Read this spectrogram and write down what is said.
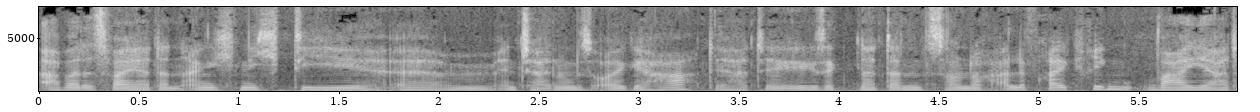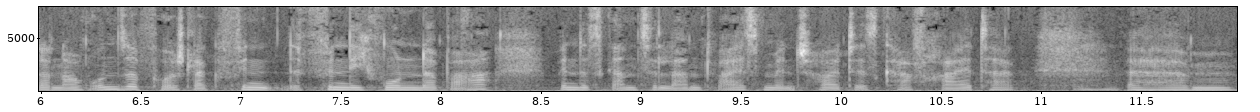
Aber das war ja dann eigentlich nicht die ähm, Entscheidung des EuGH. Der hat ja gesagt, na dann sollen doch alle freikriegen. War ja dann auch unser Vorschlag. Finde find ich wunderbar, wenn das ganze Land weiß, Mensch, heute ist Karfreitag. Mhm. Ähm,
